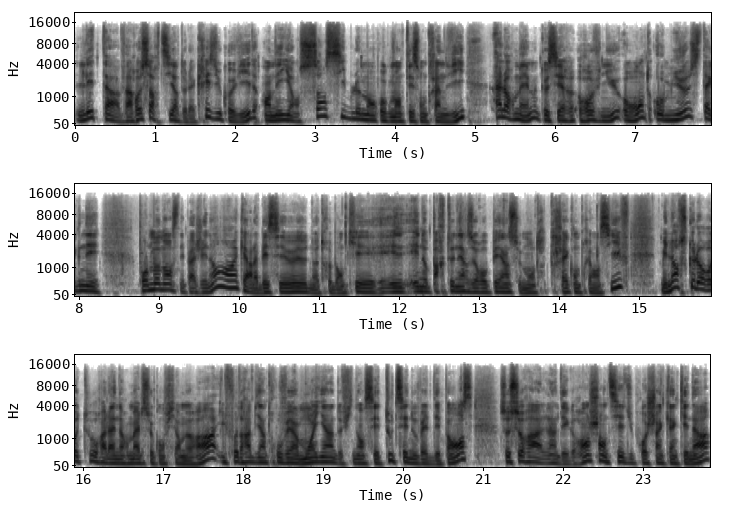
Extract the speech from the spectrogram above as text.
l'État va ressortir de la crise du Covid en ayant sensiblement augmenté son train de vie, alors même que ses revenus auront au mieux stagné. Pour le moment, ce n'est pas gênant, hein, car la BCE, notre banquier et, nos partenaires européens se montrent très compréhensifs. Mais lorsque le retour à la normale se confirmera, il faudra bien trouver un moyen de financer toutes ces nouvelles dépenses. Ce sera l'un des grands chantiers du prochain quinquennat.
